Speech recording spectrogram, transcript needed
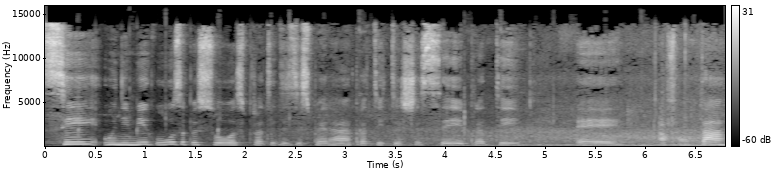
se o inimigo usa pessoas para te desesperar, para te entristecer, para te é, afrontar,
